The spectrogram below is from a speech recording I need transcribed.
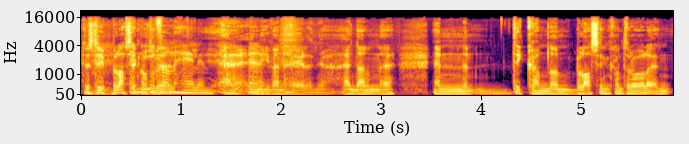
Dus die belastingcontrole. en Ivan Heilen. En, en ja. Ivan Heilen, ja. En, dan, uh, en ik kwam dan belastingcontrole en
